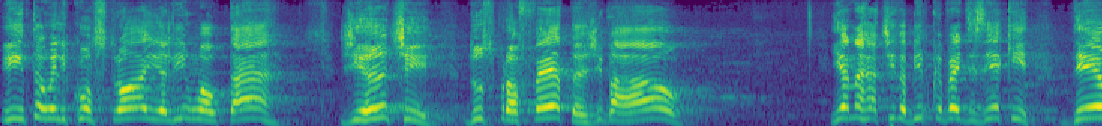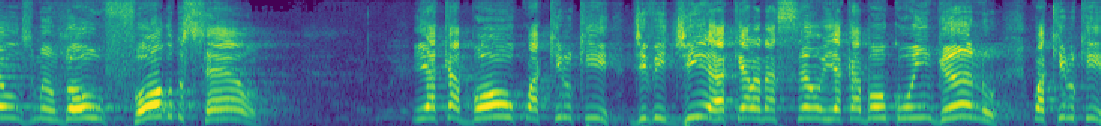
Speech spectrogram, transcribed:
E então ele constrói ali um altar diante dos profetas de Baal. E a narrativa bíblica vai dizer que Deus mandou o fogo do céu e acabou com aquilo que dividia aquela nação, e acabou com o engano, com aquilo que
